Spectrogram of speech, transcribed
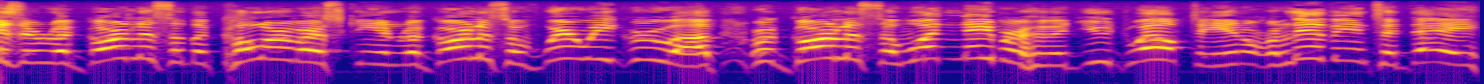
is that regardless of the color of our skin, regardless of where we grew up, regardless of what neighborhood you dwelt in or live in today,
